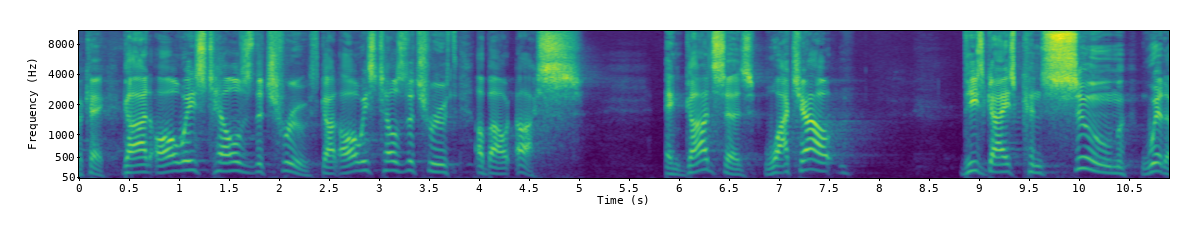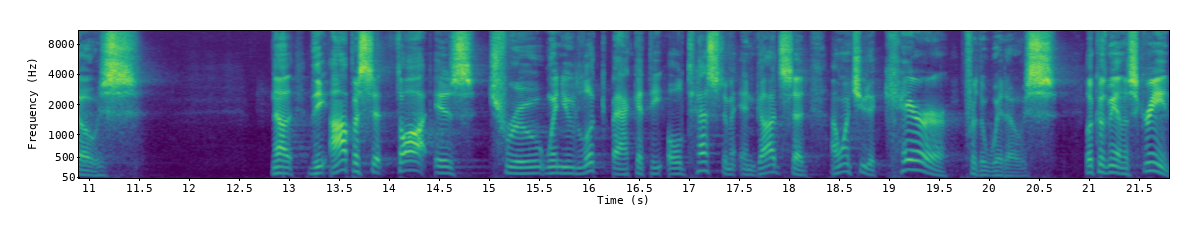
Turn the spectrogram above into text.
Okay, God always tells the truth. God always tells the truth about us. And God says, Watch out. These guys consume widows. Now, the opposite thought is true when you look back at the Old Testament, and God said, I want you to care for the widows. Look with me on the screen.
